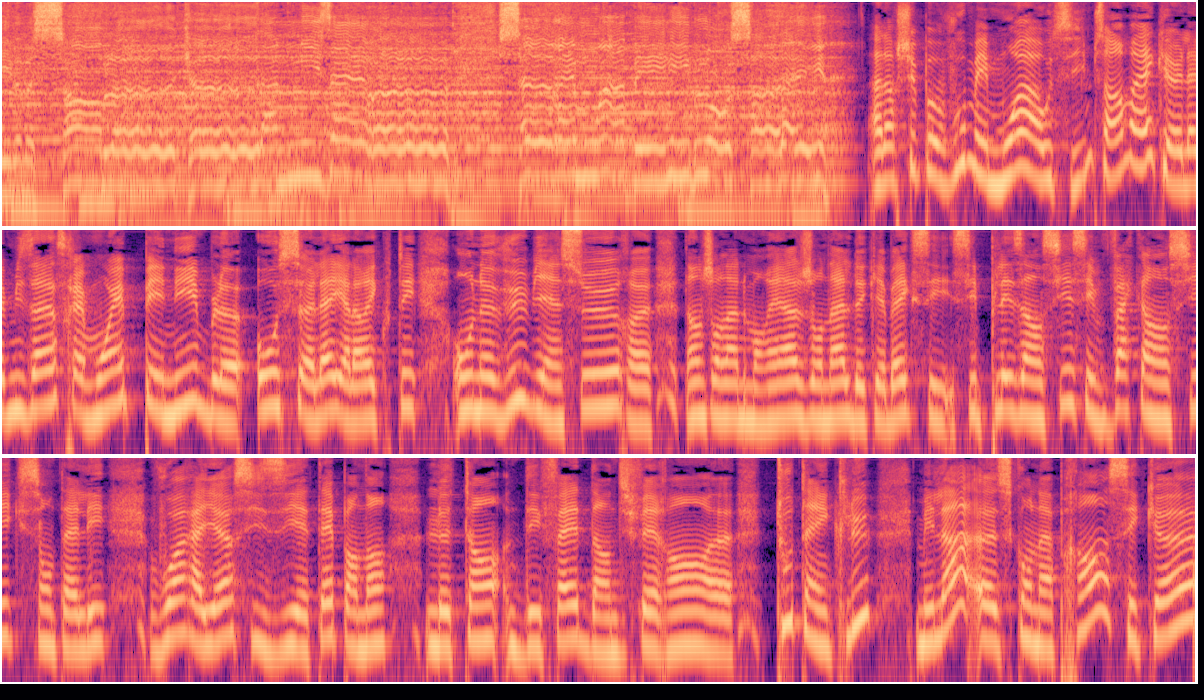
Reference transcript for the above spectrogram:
Il me semble que la misère serait moins pénible au soleil. Alors, je sais pas vous, mais moi aussi, il me semble hein, que la misère serait moins pénible au soleil. Alors, écoutez, on a vu, bien sûr, euh, dans le Journal de Montréal, Journal de Québec, ces, plaisanciers, ces vacanciers qui sont allés voir ailleurs s'ils y étaient pendant le temps des fêtes dans différents, euh, tout inclus. Mais là, euh, ce qu'on apprend, c'est que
